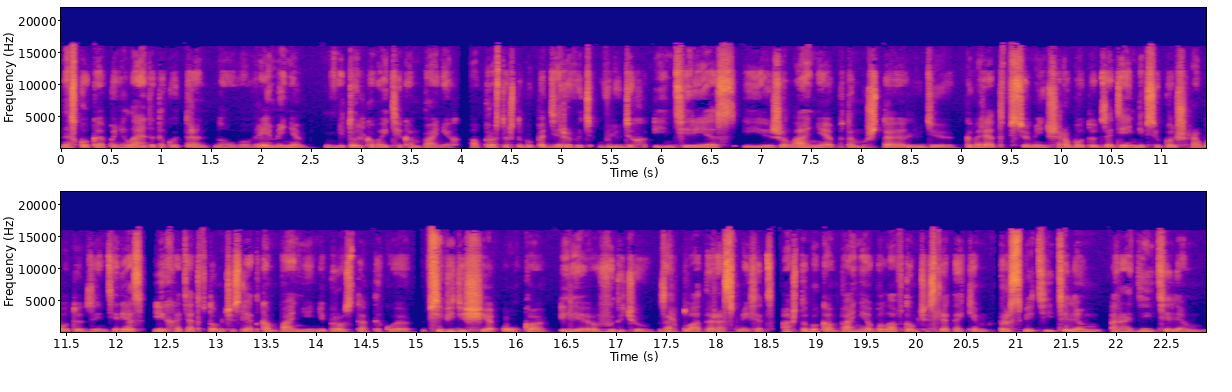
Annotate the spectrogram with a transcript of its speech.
Насколько я поняла, это такой тренд нового времени, не только в IT-компаниях, а просто чтобы поддерживать в людях интерес, и желание, потому что люди, говорят, все меньше работают за деньги, все больше работают за интерес и хотят в том числе от компании не просто такое всевидящее око или выдачу зарплаты раз в месяц, а чтобы компания была в том числе таким просветителем, родителем,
